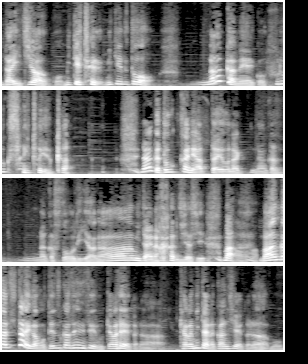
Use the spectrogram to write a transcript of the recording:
第1話をこう見てて、見てると、なんかね、こう古臭いというか、なんかどっかにあったような、なんか、なんかストーリーやなみたいな感じやし、まあ、あ漫画自体がもう手塚先生のキャラやから、キャラみたいな感じやから、もう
